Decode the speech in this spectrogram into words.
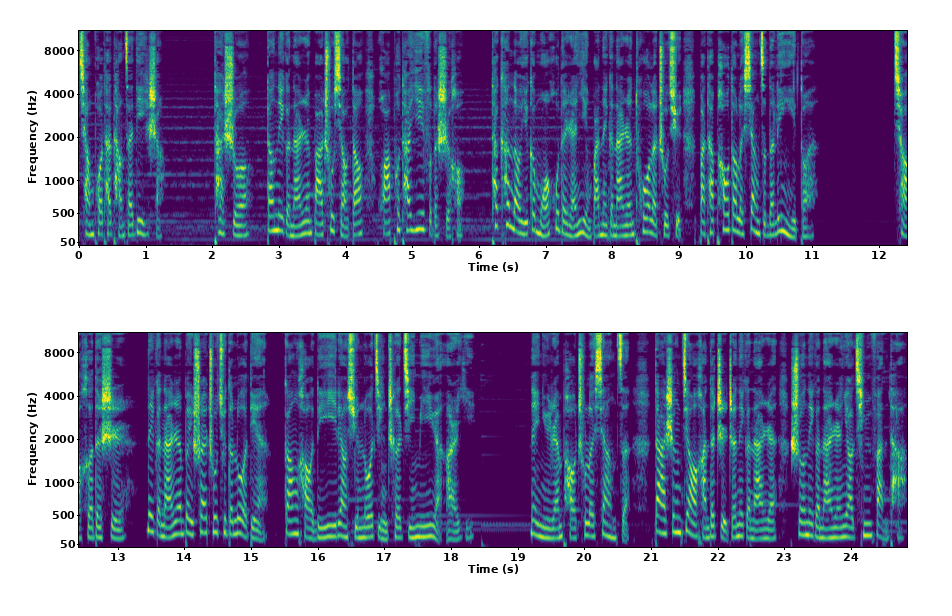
强迫她躺在地上。她说，当那个男人拔出小刀划破她衣服的时候，她看到一个模糊的人影把那个男人拖了出去，把他抛到了巷子的另一端。巧合的是，那个男人被摔出去的落点刚好离一辆巡逻警车几米远而已。那女人跑出了巷子，大声叫喊的指着那个男人，说：“那个男人要侵犯她。”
